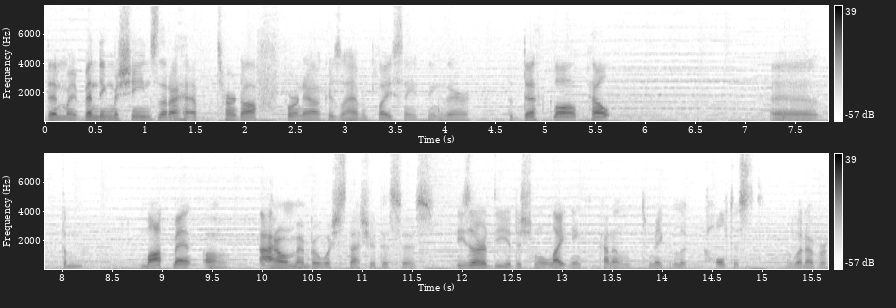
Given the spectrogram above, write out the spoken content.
then my vending machines that I have turned off for now because I haven't placed anything there. The Deathclaw pelt. Uh, the Mothman. Oh, I don't remember which statue this is. These are the additional lightning, kind of to make it look cultist or whatever.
